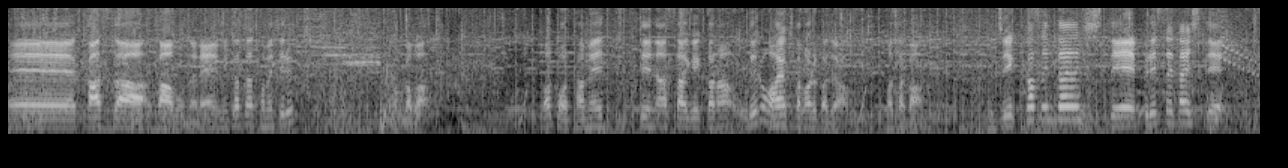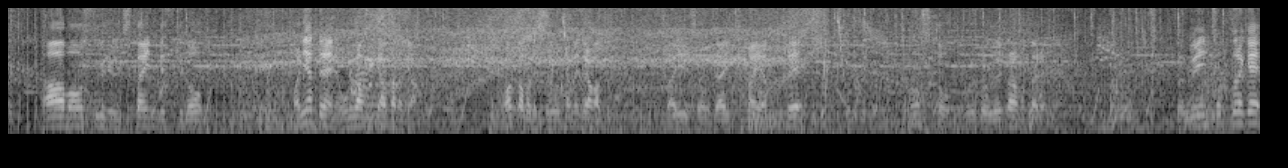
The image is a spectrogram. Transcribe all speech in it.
えー、カサカーボンだね。味方貯めてる？若葉。若葉貯めてなさげかな？俺のが早く貯まるかじゃあ。まさか。ジェッカスに対してプレッサーに対してアーマーをすぐに打ちたいんですけど間に合ってないね。俺が見て開かなきゃ。若葉でそれを貯めてなかったな。さあいいでしょう。じゃあ1枚やって。この人俺と上からもたれる。ね上にちょっとだけ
